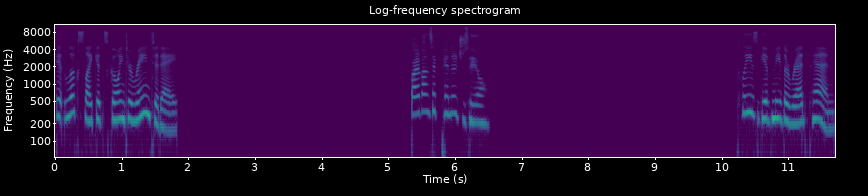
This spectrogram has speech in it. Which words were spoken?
It looks like it's going to rain today. 빨간색 펜을 주세요. Please give me the red pen.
